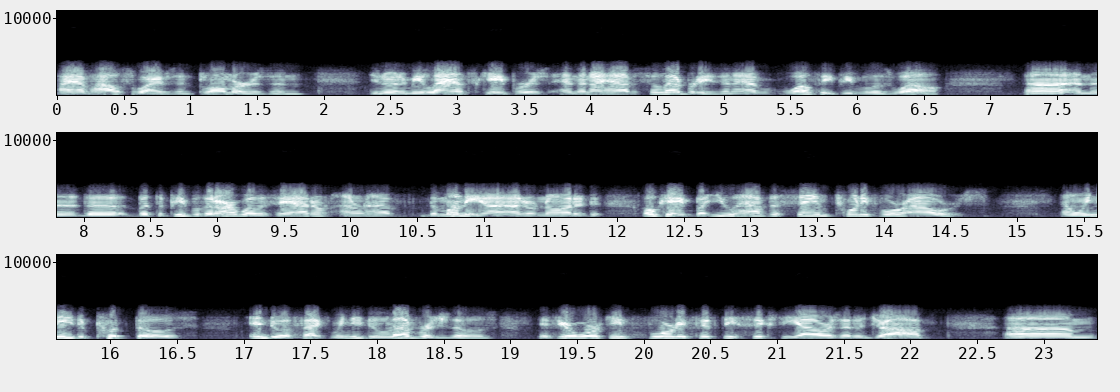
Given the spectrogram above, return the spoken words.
I have housewives and plumbers and you know what I mean, landscapers, and then I have celebrities and I have wealthy people as well. Uh, and the the but the people that are wealthy say I don't I don't have the money. I, I don't know how to do okay but you have the same 24 hours and we need to put those into effect. We need to leverage those. If you're working 40 50 60 hours at a job um,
